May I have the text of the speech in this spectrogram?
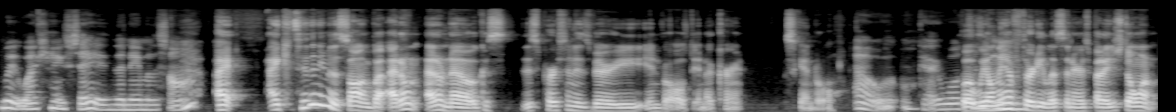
Wait, why can't you say the name of the song? I I can say the name of the song, but I don't I don't know because this person is very involved in a current scandal. Oh, okay. Well, But we only have thirty listeners, but I just don't want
